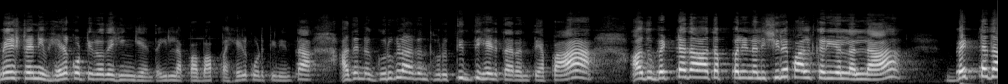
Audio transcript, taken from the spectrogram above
ಮೇಷ್ಟ ನೀವು ಹೇಳ್ಕೊಟ್ಟಿರೋದೇ ಹಿಂಗೆ ಅಂತ. ಇಲ್ಲಪ್ಪ, ಬಾಪ್ಪ, ಹೇಳ್ಕೊಡ್ತೀನಿ ಅಂತ ಅದನ್ನ ಗುರುಗಳಾದಂಥವ್ರು ತಿದ್ದಿ ಹೇಳ್ತಾರಂತೆ, ಅಪ್ಪ. ಅದು ಬೆಟ್ಟದ ತಪ್ಪಲಿನಲ್ಲಿ ಶಿಲೆ ಪಾಲ್ಕರಿಯಲ್ಲಲ್ಲ, ಬೆಟ್ಟದ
